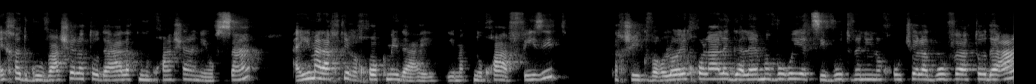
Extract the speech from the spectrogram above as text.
איך התגובה של התודעה לתנוחה שאני עושה, האם הלכתי רחוק מדי עם התנוחה הפיזית, כך שהיא כבר לא יכולה לגלם עבורי יציבות ונינוחות של הגוף והתודעה?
